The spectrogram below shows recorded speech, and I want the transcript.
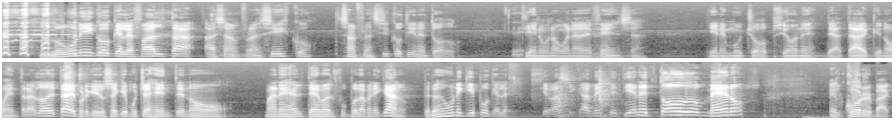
lo único que le falta a San Francisco, San Francisco tiene todo. Sí. Tiene una buena defensa, tiene muchas opciones de ataque. No voy a entrar en los detalles porque yo sé que mucha gente no maneja el tema del fútbol americano, pero es un equipo que, que básicamente tiene todo menos el quarterback,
